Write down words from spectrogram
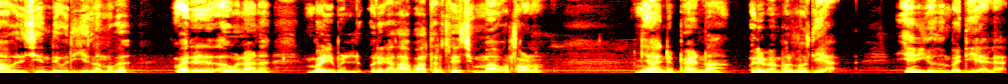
ആ ഒരു ചിന്ത ഒരിക്കലും നമുക്ക് വരരുത്. അതുകൊണ്ടാണ് ബൈബിളിൽ ഒരു കഥാപാത്രത്തെ ചുമ്മാ ഓർത്തോണം. ഞാനൊരു പെണ്ണ ഒരു മെമ്പർനോത്തിയ എനിക്കൊന്നും പറ്റിയല്ല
